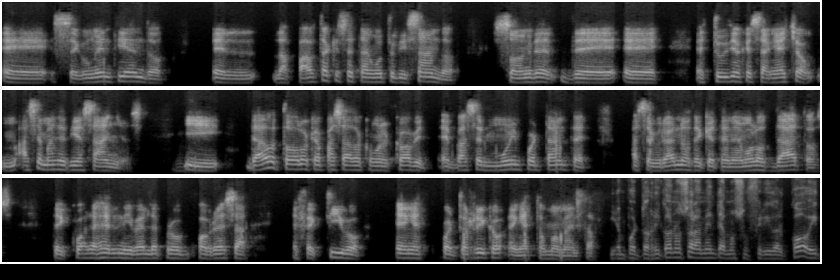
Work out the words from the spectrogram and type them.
Eh, según entiendo, las pautas que se están utilizando son de, eh, estudios que se han hecho hace más de 10 años. Y dado todo lo que ha pasado con el COVID, va a ser muy importante asegurarnos de que tenemos los datos de cuál es el nivel de pobreza efectivo en Puerto Rico en estos momentos. Y en Puerto Rico no solamente hemos sufrido el COVID,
